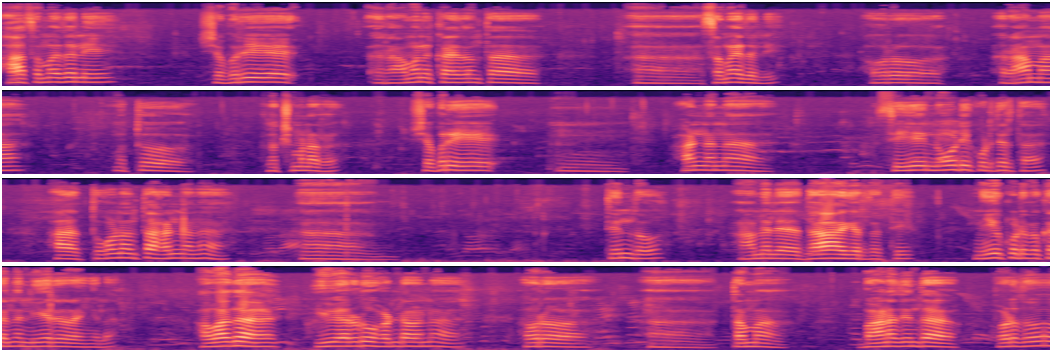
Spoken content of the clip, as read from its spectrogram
ಆ ಸಮಯದಲ್ಲಿ ಶಬರಿ ರಾಮನ ಕಾಯ್ದಂಥ ಸಮಯದಲ್ಲಿ ಅವರು ರಾಮ ಮತ್ತು ಲಕ್ಷ್ಮಣರು ಶಬರಿ ಹಣ್ಣನ್ನು ಸಿಹಿ ನೋಡಿ ಕೊಡ್ತಿರ್ತಾ ಆ ತೊಗೊಂಡಂಥ ಹಣ್ಣನ್ನು ತಿಂದು ಆಮೇಲೆ ದಾಹ ಆಗಿರ್ತೈತಿ. ನೀರು ಕೊಡಬೇಕಂದ್ರೆ ನೀರು ಇರೋಂಗಿಲ್ಲ. ಆವಾಗ ಇವೆರಡೂ ಹೊಂಡವನ್ನು ಅವರು ತಮ್ಮ ಬಾಣದಿಂದ ಹೊಡೆದು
